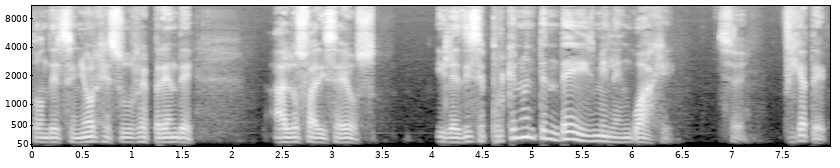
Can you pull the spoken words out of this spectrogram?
donde el Señor Jesús reprende a los fariseos y les dice, ¿por qué no entendéis mi lenguaje? Sí. Fíjate,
